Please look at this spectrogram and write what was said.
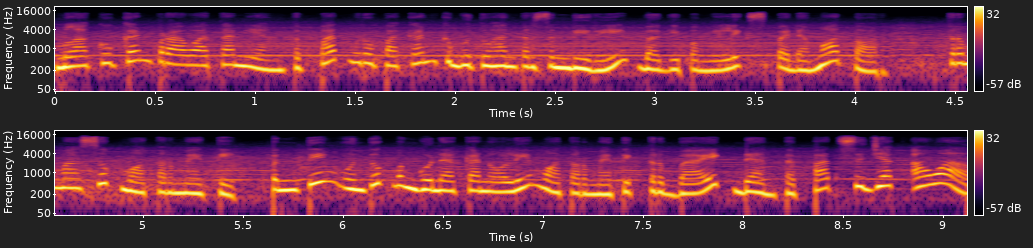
Melakukan perawatan yang tepat merupakan kebutuhan tersendiri bagi pemilik sepeda motor, termasuk motor Matic. Penting untuk menggunakan oli motor Matic terbaik dan tepat sejak awal.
